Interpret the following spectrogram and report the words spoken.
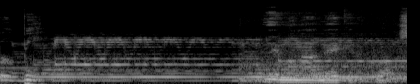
could be. They will not make it across.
